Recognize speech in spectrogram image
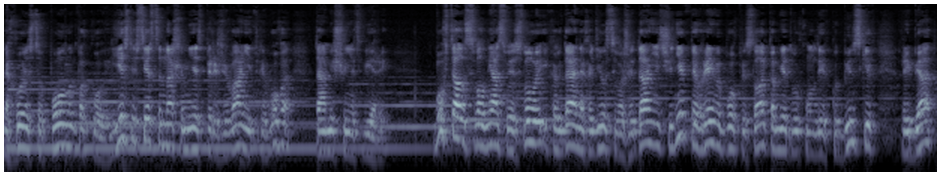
находится в полном покое. Если в сердце нашем есть переживание и тревога, там еще нет веры. Бог стал исполнять свое слово, и когда я находился в ожидании, через некоторое время Бог прислал ко мне двух молодых кубинских ребят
